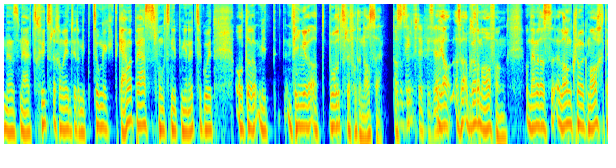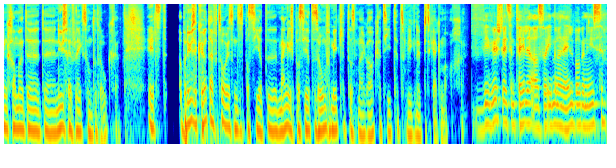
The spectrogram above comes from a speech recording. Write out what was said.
man es merkt, kürzlich kann man entweder mit der Zunge die Gaumen pressen, das funktioniert bei mir nicht so gut, oder mit dem Finger an die Wurzeln der Nase. Das, das, hilft etwas, ja? Ja, also, aber gerade am Anfang. Und wenn man das lang genug macht, dann kann man den, den Nüssreflex unterdrücken. Jetzt aber Nüsse gehört einfach zu uns und das passiert, äh, manchmal passiert es so unvermittelt, dass man gar keine Zeit hat, um irgendetwas dagegen zu machen. Wie würdest du jetzt empfehlen, also immer noch einen Ellbogen nüssen?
